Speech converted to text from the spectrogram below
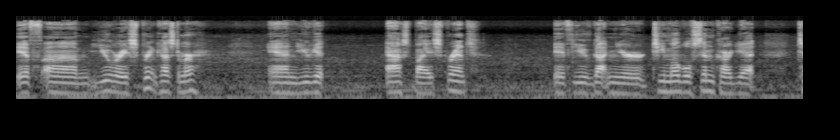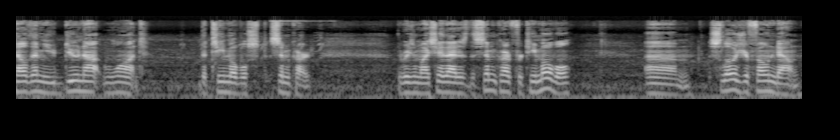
if um, you are a Sprint customer and you get asked by Sprint if you've gotten your T-Mobile SIM card yet, tell them you do not want the T-Mobile SIM card. The reason why I say that is the SIM card for T-Mobile um, slows your phone down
